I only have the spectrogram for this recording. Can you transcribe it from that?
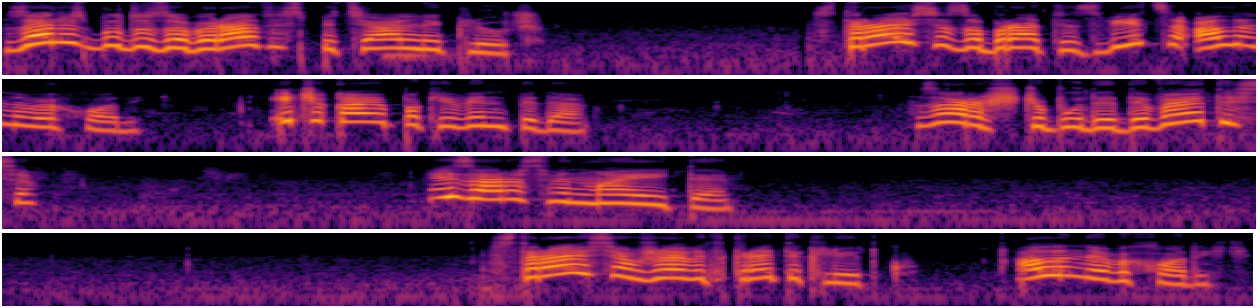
Зараз буду забирати спеціальний ключ. Стараюся забрати звідси, але не виходить. І чекаю, поки він піде. Зараз ще буде дивитися. І зараз він має йти. Стараюся вже відкрити клітку, але не виходить.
